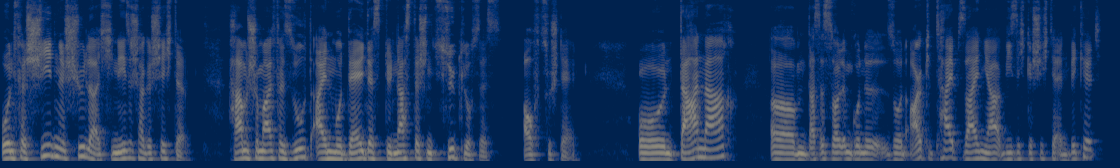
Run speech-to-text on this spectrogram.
Und verschiedene Schüler chinesischer Geschichte haben schon mal versucht, ein Modell des dynastischen Zykluses aufzustellen. Und danach, ähm, das ist, soll im Grunde so ein Archetype sein, ja, wie sich Geschichte entwickelt,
